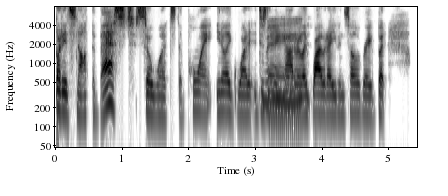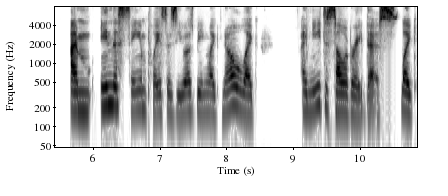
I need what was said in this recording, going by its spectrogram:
but it's not the best. So what's the point? You know, like why it doesn't even matter. Like, why would I even celebrate? But I'm in the same place as you as being like, no, like I need to celebrate this. Like,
